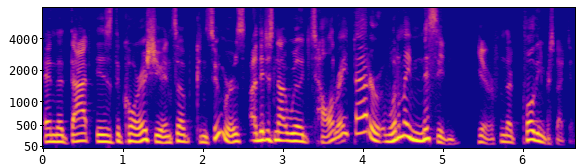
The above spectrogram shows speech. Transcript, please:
and that that is the core issue. And so consumers, are they just not willing to tolerate that or what am I missing here from the clothing perspective?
